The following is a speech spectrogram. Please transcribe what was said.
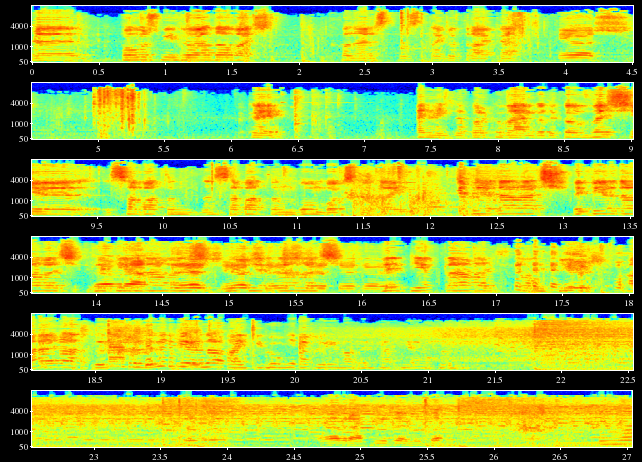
E, pomóż mi wyładować cholerstwo z tego traka. Już. Okej. Fajnie, zaparkowałem go, tylko weź e, Sabaton, Sabaton Boombox tutaj. Wypierdalać, wypierdalać, wypierdalać, już, już, już, wypierdalać, już, już, już. wypierdalać stąd, już. Ale raz, to kurde, wypierdalaj, ty gówniarzu, jebany. Dobra. Dobra, bierzemy to. Sumo,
